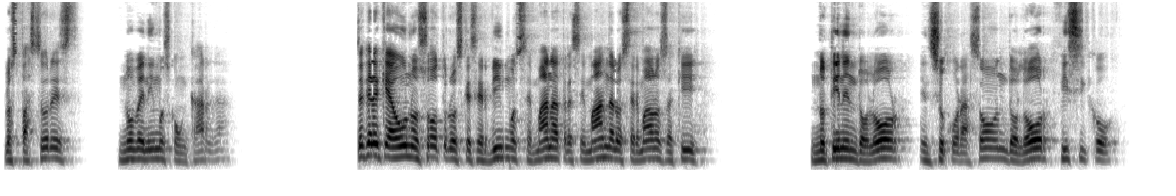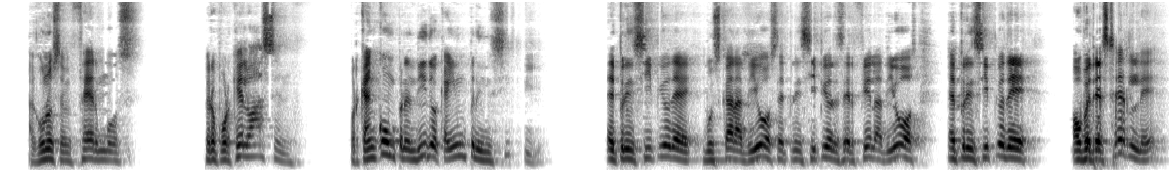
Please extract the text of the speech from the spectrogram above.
los pastores no venimos con carga? ¿Usted cree que aún nosotros que servimos semana tras semana, los hermanos aquí, no tienen dolor en su corazón, dolor físico, algunos enfermos. ¿Pero por qué lo hacen? Porque han comprendido que hay un principio. El principio de buscar a Dios, el principio de ser fiel a Dios, el principio de obedecerle,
